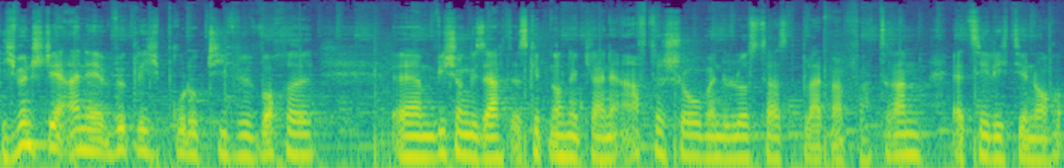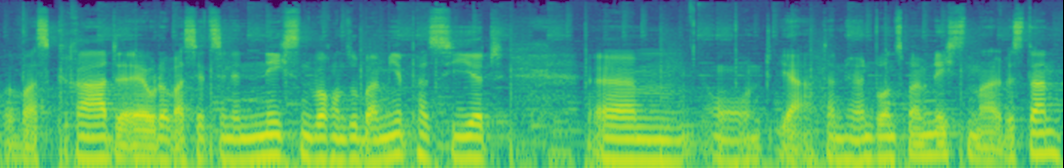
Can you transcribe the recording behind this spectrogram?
Ich wünsche dir eine wirklich produktive Woche. Ähm, wie schon gesagt, es gibt noch eine kleine Aftershow. Wenn du Lust hast, bleib einfach dran. Erzähle ich dir noch, was gerade oder was jetzt in den nächsten Wochen so bei mir passiert. Ähm, und ja, dann hören wir uns beim nächsten Mal. Bis dann.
